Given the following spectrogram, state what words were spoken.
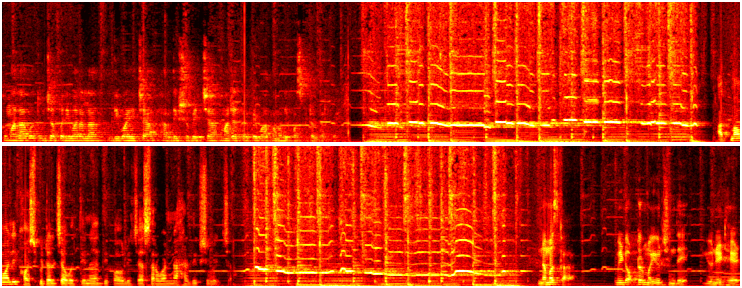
तुम्हाला व तुमच्या परिवाराला दिवाळीच्या हार्दिक शुभेच्छा माझ्यातर्फे व आत्मामालिक हॉस्पिटलतर्फे. आत्मा मालिक हॉस्पिटलच्या वतीनं दीपावलीच्या सर्वांना हार्दिक शुभेच्छा. नमस्कार मी doctor Mayur Shinde unit head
